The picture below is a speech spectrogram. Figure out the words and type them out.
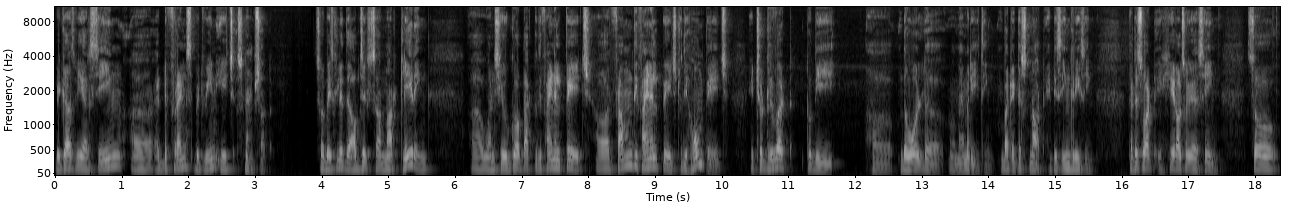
because we are seeing uh, a difference between each snapshot. So basically the objects are not clearing. Uh, once you go back to the final page or from the final page to the home page it should revert to the uh, the old uh, memory thing but it is not. It is increasing. That is what here also you are seeing. So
